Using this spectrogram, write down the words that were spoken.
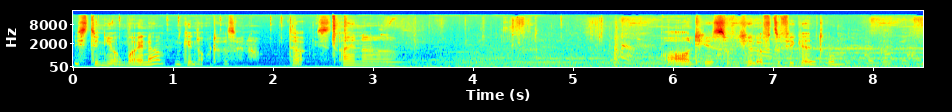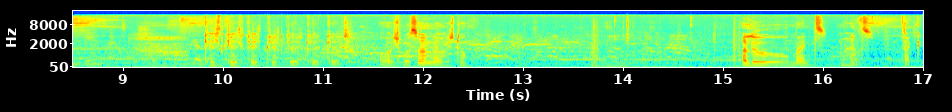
Ist denn hier oben einer? Genau, da ist einer. Da ist einer. Oh, und hier, ist so, hier läuft so viel Geld rum. Geld, Geld, Geld, Geld, Geld, Geld, Geld. Oh, ich muss in eine Richtung. Hallo, meins, meins. Danke.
